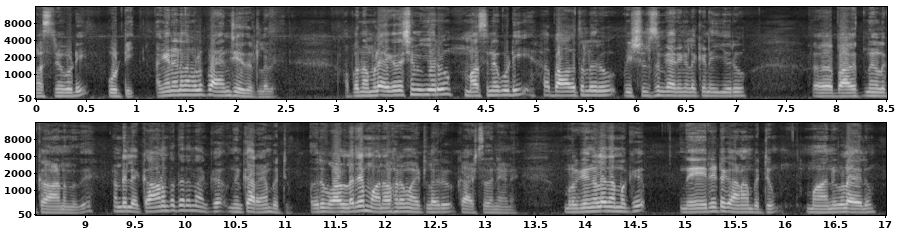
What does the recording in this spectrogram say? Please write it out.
മസനഗുഡി ഊട്ടി. അങ്ങനെയാണ് നമ്മൾ പ്ലാൻ ചെയ്തിട്ടുള്ളത്. അപ്പോൾ നമ്മൾ ഏകദേശം ഈ ഒരു മസനഗുഡി ആ ഭാഗത്തുള്ളൊരു വിഷ്വൽസും കാര്യങ്ങളൊക്കെയാണ് ഈ ഒരു ഭാഗത്ത് നിങ്ങൾ കാണുന്നത്. കണ്ടില്ലേ? കാണുമ്പോൾ തന്നെ നമുക്ക് നിങ്ങൾക്ക് അറിയാൻ പറ്റും. അതൊരു വളരെ മനോഹരമായിട്ടുള്ള ഒരു കാഴ്ച തന്നെയാണ്. മൃഗങ്ങളെ നമുക്ക് നേരിട്ട് കാണാൻ പറ്റും. മാനുകളായാലും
